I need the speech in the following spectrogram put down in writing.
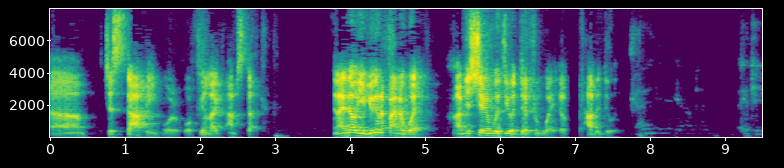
um, just stopping or, or feeling like I'm stuck. And I know you, you're going to find a way. I'm just sharing with you a different way of how to do it. Okay. Thank you.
